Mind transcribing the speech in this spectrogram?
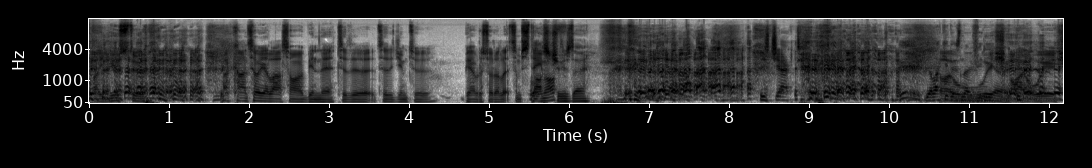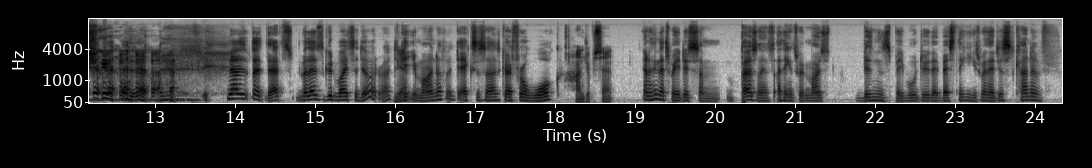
I used to. I can't tell you the last time I've been there to the to the gym to be able to sort of let some steam Last off. Tuesday. He's jacked. You're lucky there's no I video. wish, I wish. no, but that's but those are good ways to do it, right? To Yeah. get your mind off it, to exercise, go for a walk. Hundred percent. And I think that's where you do some personally. I think it's where most business people do their best thinking is when they're just kind of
